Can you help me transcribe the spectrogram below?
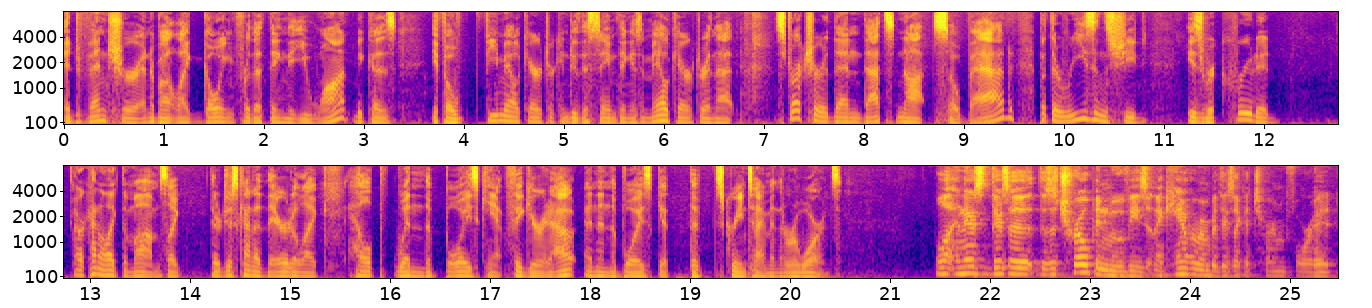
adventure and about like going for the thing that you want because if a female character can do the same thing as a male character in that structure then that's not so bad. But the reasons she is recruited are kind of like the moms like they're just kind of there to like help when the boys can't figure it out and then the boys get the screen time and the rewards Well, and there's there's a there's a trope in movies, and I can't remember. There's like a term for it,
